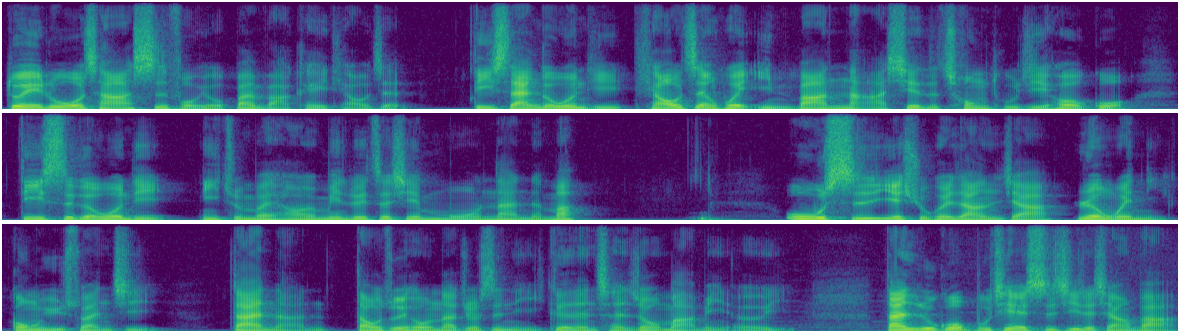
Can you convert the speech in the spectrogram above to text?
对落差是否有办法可以调整？第三个问题，调整会引发哪些的冲突及后果？第四个问题，你准备好要面对这些磨难了吗？务实也许会让人家认为你工于算计。但啊，到最后那就是你一个人承受骂名而已。但如果不切实际的想法，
